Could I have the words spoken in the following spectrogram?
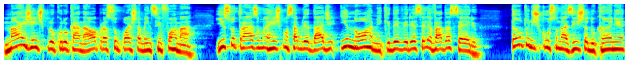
mais gente procura o canal para supostamente se informar. Isso traz uma responsabilidade enorme que deveria ser levada a sério. Tanto o discurso nazista do Kanye,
